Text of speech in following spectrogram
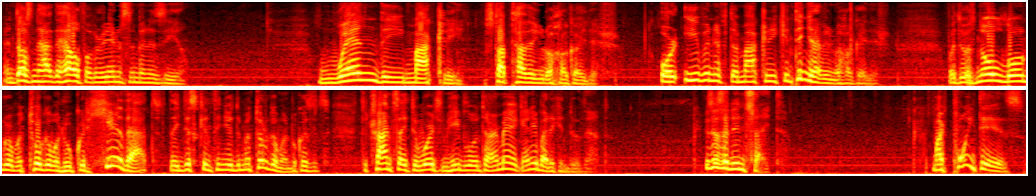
and doesn't have the help of a Yenis ben Uziel. When the Makri stopped having Ruach HaKodesh, or even if the Makri continued having Ruach HaKodesh, but there was no longer a Maturgaman who could hear that, they discontinued the Maturgaman because it's to translate the words from Hebrew into Aramaic, anybody can do that. This is an insight. My point is,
